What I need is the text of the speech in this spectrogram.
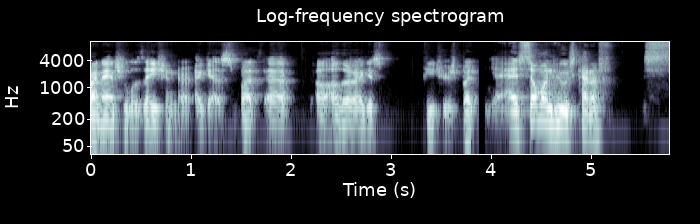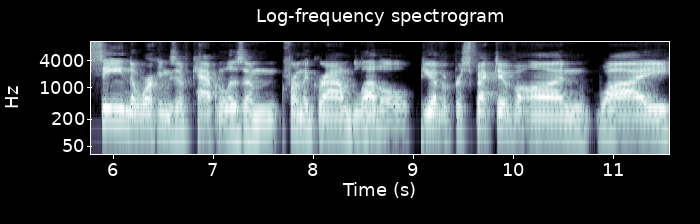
financialization, I guess, but uh, other I guess features. But as someone who's kind of seen the workings of capitalism from the ground level, do you have a perspective on why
